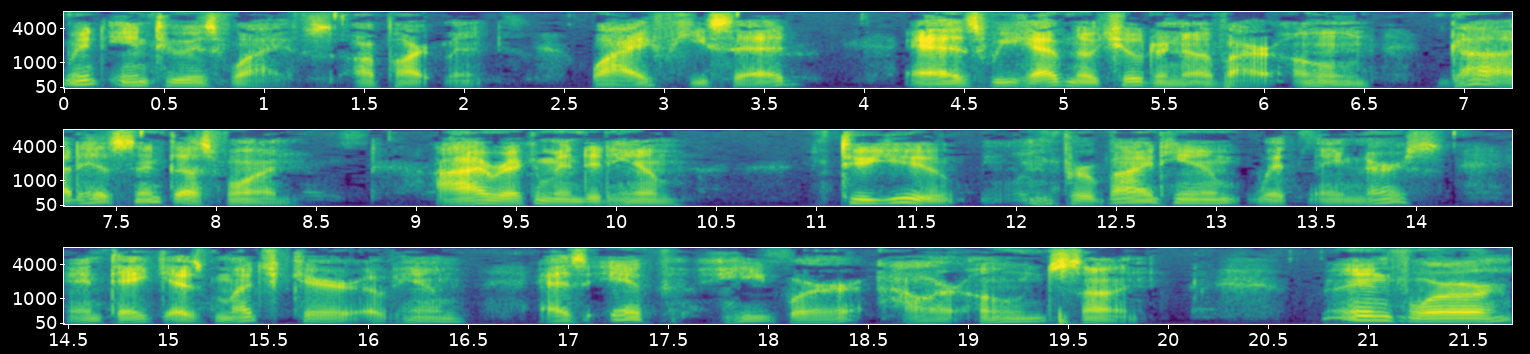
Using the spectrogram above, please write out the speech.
went into his wife's apartment. Wife, he said, as we have no children of our own, God has sent us one. I recommended him to you. Provide him with a nurse and take as much care of him as if he were our own son. And for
